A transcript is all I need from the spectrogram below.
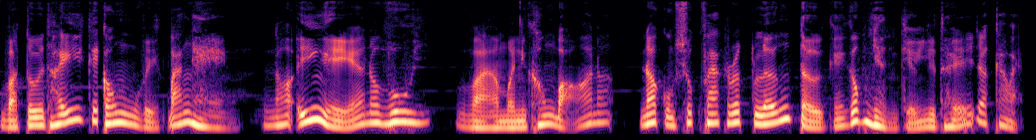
Và tôi thấy cái công việc bán hàng, nó ý nghĩa, nó vui. Và mình không bỏ nó nó cũng xuất phát rất lớn từ cái góc nhìn kiểu như thế đó các bạn.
